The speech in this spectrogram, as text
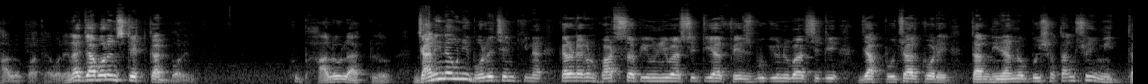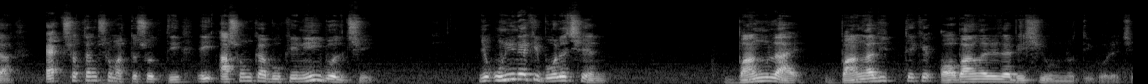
ভালো কথা বলেন। আর যা বলেন স্টেট কার্ড বলেন। খুব ভালো লাগল। জানি না উনি বলেছেন কিনা, কারণ এখন হোয়াটসঅ্যাপ ইউনিভার্সিটি আর ফেসবুক ইউনিভার্সিটি যা প্রচার করে, তার নিরানব্বই শতাংশই মিথ্যা, এক শতাংশ মাত্র সত্যি, এই আশঙ্কা বুকে নিয়েই বলছি। যে উনি নাকি বলেছেন, বাংলায় বাঙালির থেকে অবাঙালিরা বেশি উন্নতি করেছে,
